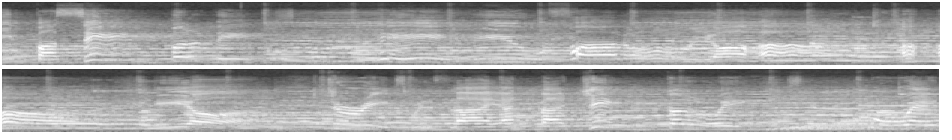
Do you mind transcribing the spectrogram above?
impossible things if you follow your heart. your dreams will fly on magical wings when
